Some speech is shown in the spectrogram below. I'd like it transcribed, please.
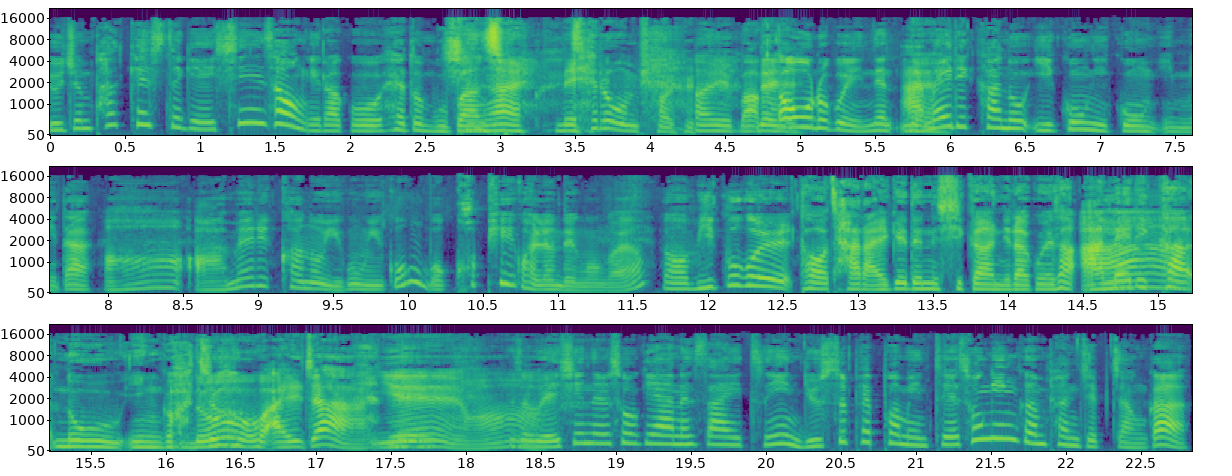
요즘 팟캐스트계의 신성이라고 해도 무방할 신성. 네. 새로운 별. 아, 막 네. 떠오르고 있는 네. 아메리카노 2020입니다. 아, 아메리카노 2020? 뭐 커피 관련된 건가요? 어, 미국을 더 잘 알게 되는 시간이라고 해서 아. 아메리카노인 거죠. know, 알자. 예. 네. 아. 그래서 외신을 소개하는 사이트인 뉴스페퍼민트의 송인근 편집장과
